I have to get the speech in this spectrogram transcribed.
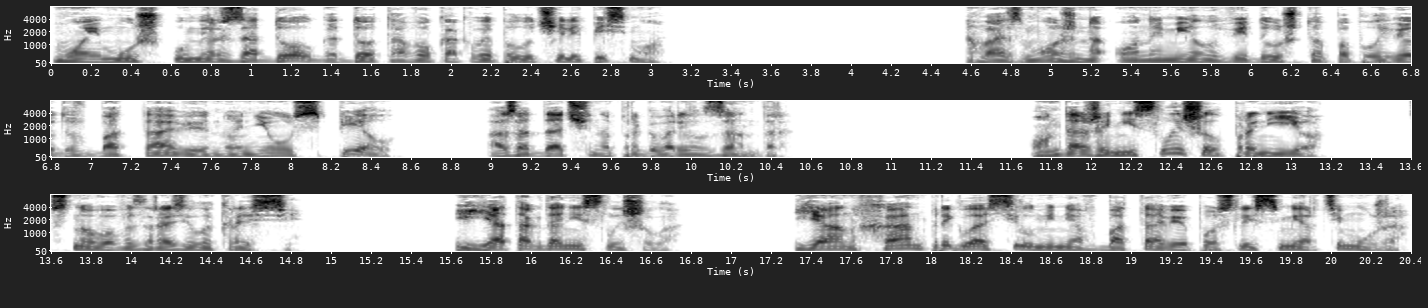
Мой муж умер задолго до того, как вы получили письмо». Возможно, он имел в виду, что поплывет в Батавию, но не успел, озадаченно проговорил Зандер. «Он даже не слышал про нее», — снова возразила Кресси. «И я тогда не слышала. Ян Хан пригласил меня в Батавию после смерти мужа».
